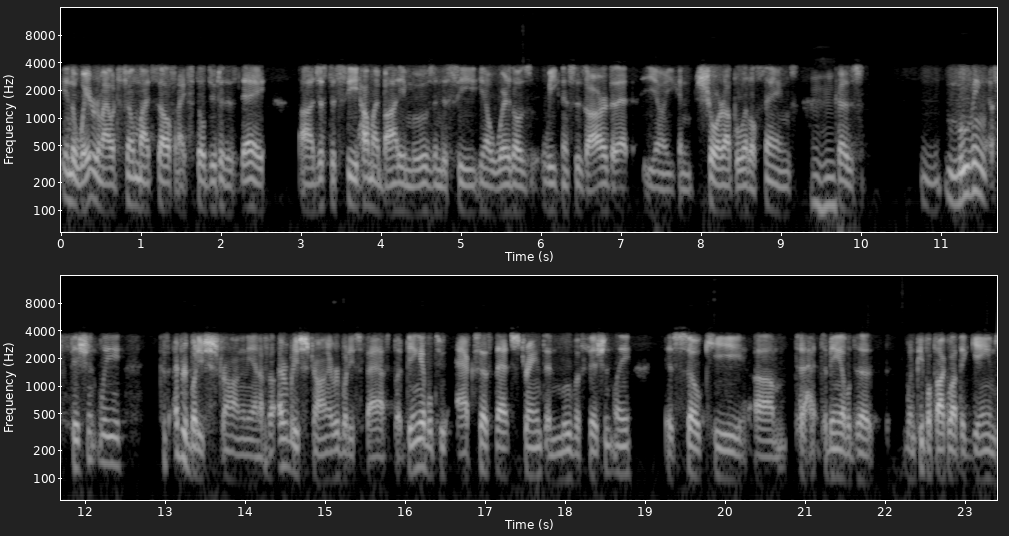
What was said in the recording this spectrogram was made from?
in the weight room I would film myself and I still do to this day uh, just to see how my body moves and to see you know where those weaknesses are that you know you can shore up little things. Because mm-hmm. moving efficiently because everybody's strong in the NFL everybody's strong. Everybody's fast. But being able to access that strength and move efficiently is so key um, to to being able to when people talk about the game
